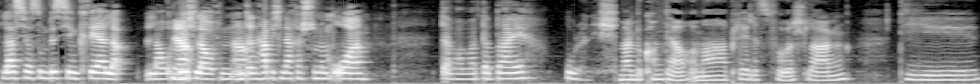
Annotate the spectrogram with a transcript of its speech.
lass ich das so ein bisschen quer Ja, durchlaufen ja. und dann habe ich nachher schon im Ohr, da war was dabei oder nicht. Man bekommt ja auch immer Playlists vorgeschlagen, die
